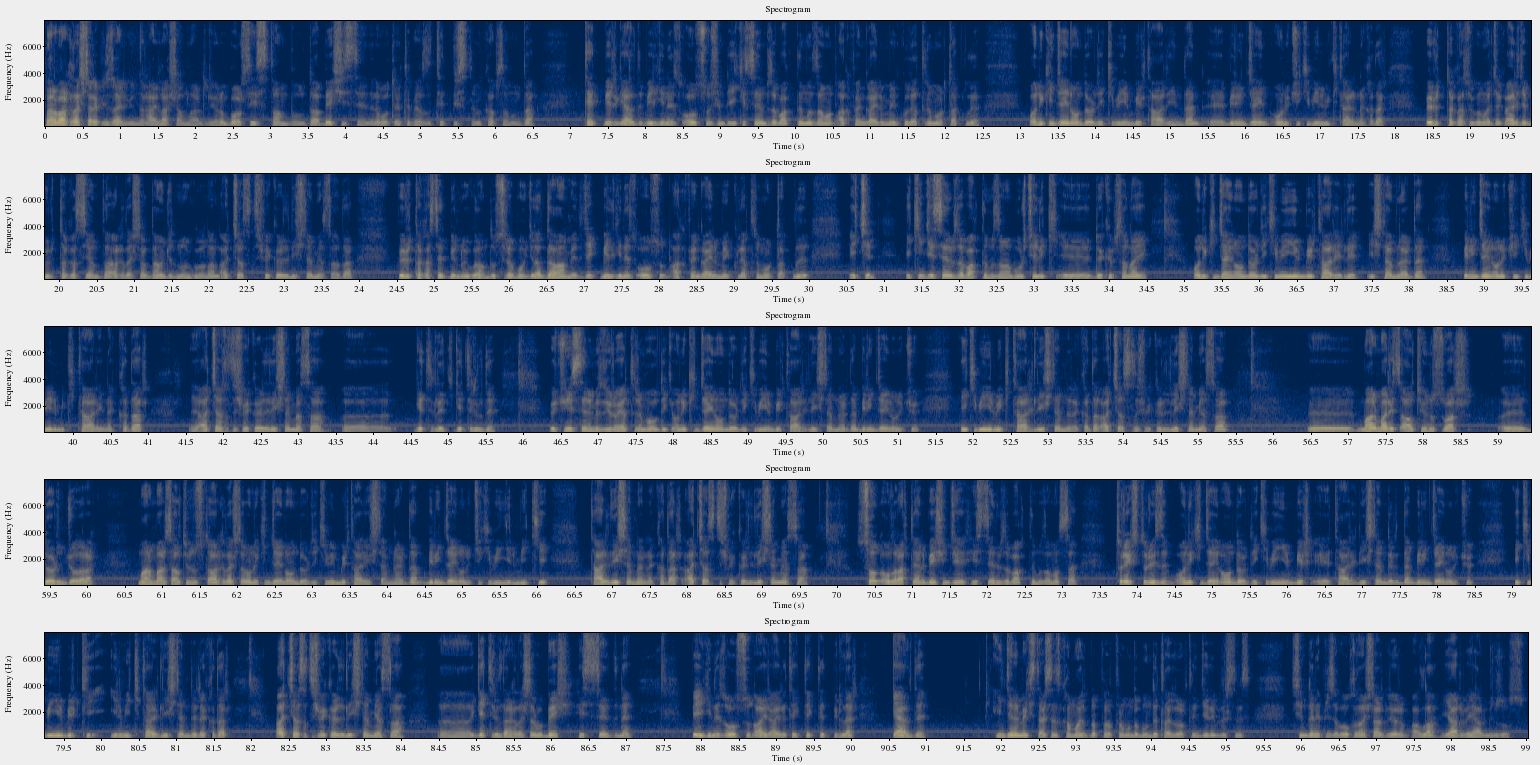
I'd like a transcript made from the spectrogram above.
Merhaba arkadaşlar, hepinize hayırlı günler, hayırlı akşamlar diliyorum. Borsa İstanbul'da 5 hisse senedine volatilite bazlı tedbir sistemi kapsamında tedbir geldi. Bilginiz olsun. Şimdi ilk hisselerimize baktığımız zaman Akfen Gayrimenkul Yatırım Ortaklığı 12. ayın 14 2021 tarihinden 1. ayın 13 2022 tarihine kadar bürüt takas uygulanacak. Ayrıca bürüt takası yanında arkadaşlar daha önceden uygulanan açığa satış ve kredi işlem yasağı da Brüt takas tedbirinin uygulandığı süre boyunca da devam edecek. Bilginiz olsun. Akfen Gayrimenkul Yatırım Ortaklığı için. ikinci hissemize baktığımız zaman Burçelik e, Döküm Sanayi 12. ayın 14 2021 tarihli işlemlerden 1. ayın 13 2022 tarihine kadar e, açığa satış ve kredili işlem yasağı e, getirile, getirildi. Üçüncü hissemiz Euro Yatırım Holding 12. ayın 14 2021 tarihli işlemlerden 1. ayın 13'ü 2022 tarihli işlemlere kadar açığa satış ve kredili işlem yasağı. Ee, Marmaris Altı Yunus var e, dördüncü olarak. Marmaris Altı Yunus'ta arkadaşlar 12. ayın 14 2001 tarihli işlemlerden 1. ayın 13 2022 tarihli işlemlerine kadar açığa satış ve kredili işlem yasağı. Son olarak da yani 5. hissemize baktığımız zaman ise Turex Turizm 12. ayın 14 2021 e, tarihli işlemlerinden 1. ayın 13'ü 2022 22 tarihli işlemlere kadar açığa satış ve kredili işlem yasağı e, getirildi arkadaşlar. Bu 5 hisse senedine bilginiz olsun. Ayrı ayrı tek tek tedbirler geldi. İncelemek isterseniz kamu platformunda bunu detaylı olarak da inceleyebilirsiniz. Şimdiden hepinize bol kazançlar diliyorum. Allah yar ve yardımcınız olsun.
